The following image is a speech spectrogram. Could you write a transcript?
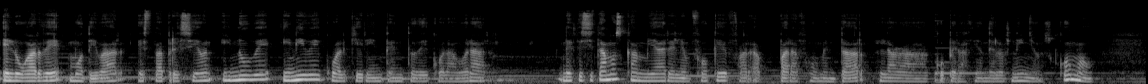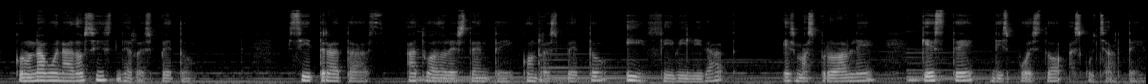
En lugar de motivar esta presión, inhibe, inhibe cualquier intento de colaborar. Necesitamos cambiar el enfoque para, para fomentar la cooperación de los niños. ¿Cómo? Con una buena dosis de respeto. Si tratas a tu adolescente con respeto y civilidad, es más probable que esté dispuesto a escucharte.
